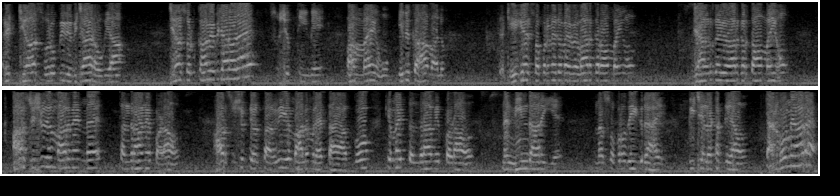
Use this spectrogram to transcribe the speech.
अरे स्वरूप भी व्यविचार हो गया। ज्या स्वरूप कहा व्यविचार हो रहा है? सुषुप्ति में। और मैं हूँ ये भी कहा मालूम? तो ठीक है स्वप्न में तो मैं व्यवहार कर रहा हूँ मैं हूँ। जागृत में व्यवहार करता हूँ मैं हूँ। और शिशु में मालूम है मैं तंद्रा में पढ़ा हूँ। और सुषुप्त अवस्था में ये मालूम रहता है आपको कि मैं तंद्रा में पढ़ा हूँ। न नींद आ रही है न स्वप्न दिख रहा है पीछे लटक गया हूँ। अनुभव में आ रहा है?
